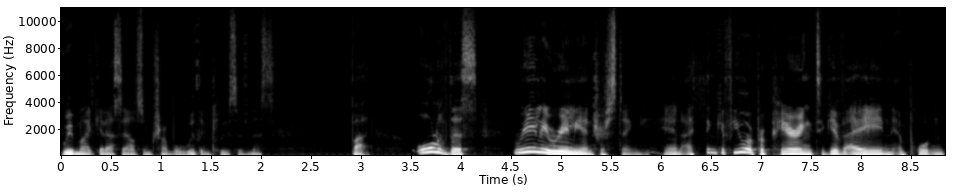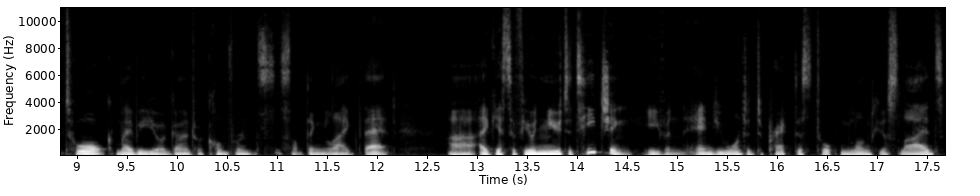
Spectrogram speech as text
we might get ourselves in trouble with inclusiveness. But all of this really, really interesting. And I think if you are preparing to give an important talk, maybe you're going to a conference, something like that. Uh, I guess if you're new to teaching, even, and you wanted to practice talking along to your slides,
